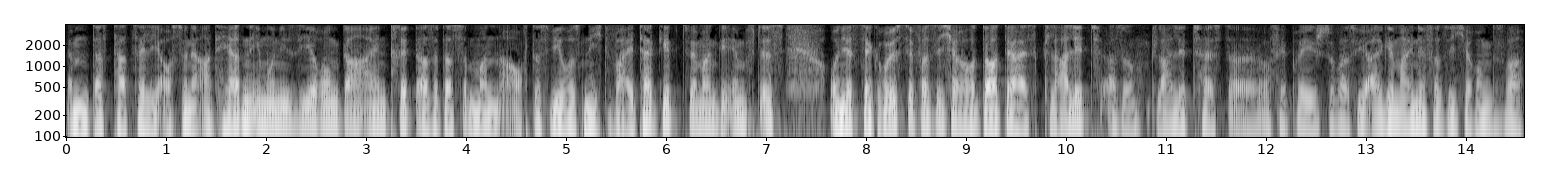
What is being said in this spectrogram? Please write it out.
ähm, dass tatsächlich auch so eine Art Herdenimmunisierung da eintritt, also dass man auch das Virus nicht weitergibt, wenn man geimpft ist. Und jetzt der größte Versicherer dort, der heißt Klalit, also Klalit heißt äh, auf Hebräisch sowas wie allgemeine Versicherung. Das war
